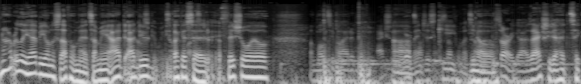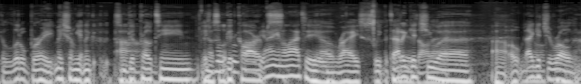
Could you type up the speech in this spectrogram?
I'm not really heavy on the supplements. I mean, I, I do, like I said, today? a fish oil, a multivitamin, actually, um, and just keep, you know. Sorry, guys. I actually I had to take a little break. Make sure I'm getting a, some um, good protein, you know, some good carbs. Coffee. I ain't gonna lie to you. You know, rice, sweet potatoes. That'll get you. That. Uh, uh, oatmeal. That gets you rolling.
